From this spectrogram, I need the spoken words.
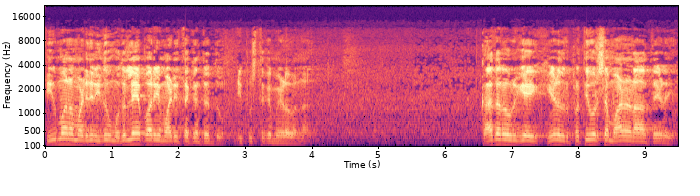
ತೀರ್ಮಾನ ಮಾಡಿದರೆ ಇದು ಮೊದಲನೇ ಬಾರಿ ಮಾಡಿರ್ತಕ್ಕಂಥದ್ದು ಈ ಪುಸ್ತಕ ಮೇಳವನ್ನ. ಖಾದರ್ ಅವರಿಗೆ ಕೇಳಿದ್ರು, ಪ್ರತಿ ವರ್ಷ ಮಾಡೋಣ ಅಂತ ಹೇಳಿ.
